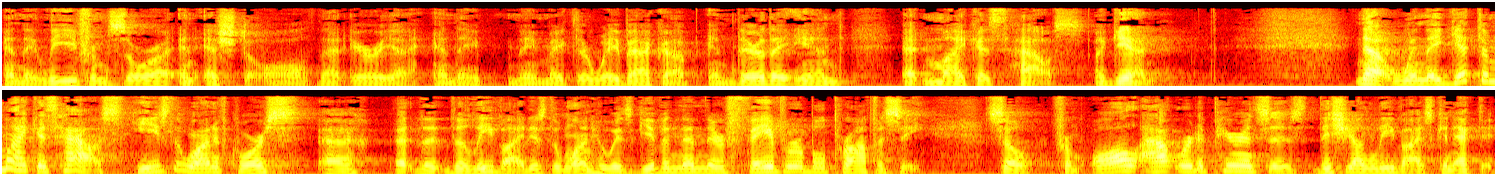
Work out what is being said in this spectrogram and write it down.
and they leave from Zorah and Eshtaol, that area, and they, they make their way back up, and there they end at Micah's house. Again, now, when they get to Micah's house, he's the one, of course, uh, uh, the, the Levite is the one who has given them their favorable prophecy. So, from all outward appearances, this young Levi is connected.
